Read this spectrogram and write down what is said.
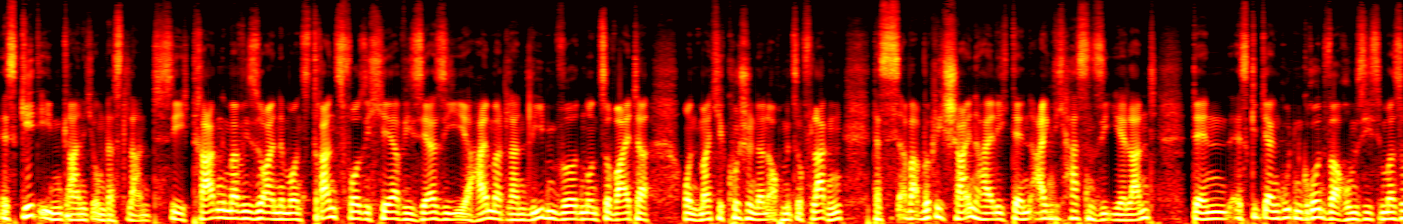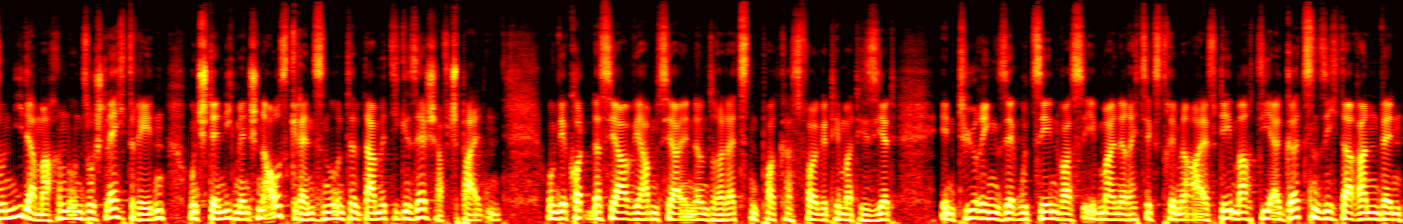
es geht ihnen gar nicht um das Land. Sie tragen immer wie so eine Monstranz vor sich her, wie sehr sie ihr Heimatland lieben würden und so weiter. Und manche kuscheln dann auch mit so Flaggen. Das ist aber wirklich scheinheilig, denn eigentlich hassen sie ihr Land. Denn es gibt ja einen guten Grund, warum sie es immer so niedermachen und so schlecht reden und ständig Menschen ausgrenzen und damit die Gesellschaft spalten. Und wir konnten das ja, wir haben es ja in unserer letzten Podcast-Folge thematisiert, in Thüringen sehr sehr gut sehen, was eben eine rechtsextreme AfD macht. Die ergötzen sich daran, wenn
